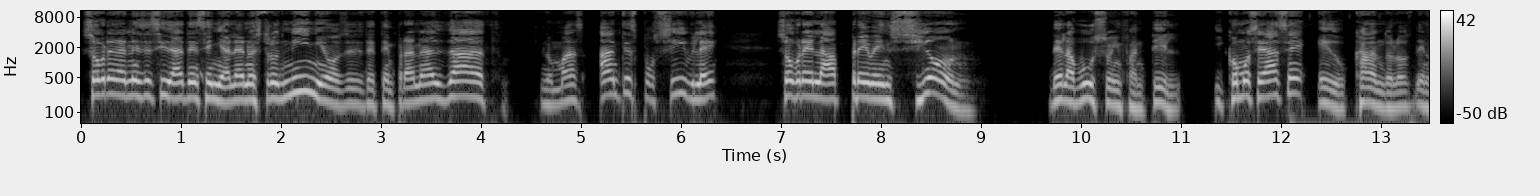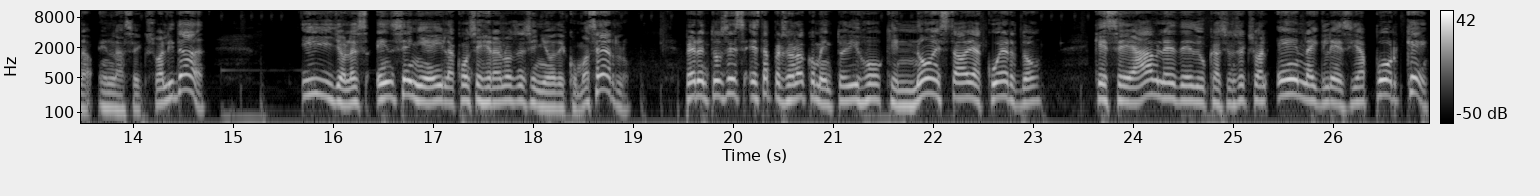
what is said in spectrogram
sobre la necesidad de enseñarle a nuestros niños desde temprana edad lo más antes posible sobre la prevención del abuso infantil. ¿Y cómo se hace? Educándolos en la, sexualidad. Y yo les enseñé y la consejera nos enseñó de cómo hacerlo. Pero entonces esta persona comentó y dijo que no estaba de acuerdo que se hable de educación sexual en la iglesia. ¿Por qué?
